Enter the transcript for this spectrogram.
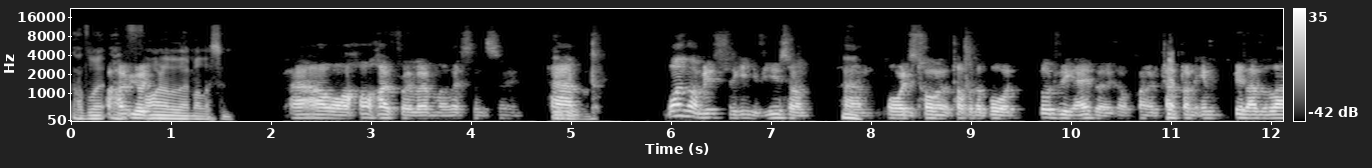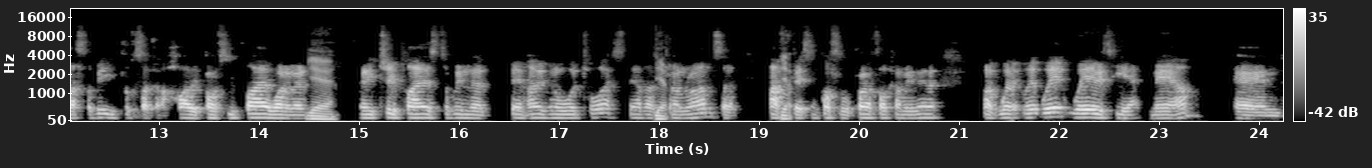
I've learned, I I've finally learned my lesson. Uh, well, I'll hopefully learn my lesson soon. Um, one that I'm interested to get your views on, Hmm. um, while we're just talking at the top of the board, Ludwig Aberg. I've kind of jumped on him a bit over the last little bit. He looks like a highly promising player, one of the Yeah, only two players to win the Ben Hogan Award twice. The other, Yep. Jon Rahm, so half Yep. decent possible profile coming in. Like, where, where, where, where is he at now? And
